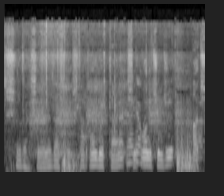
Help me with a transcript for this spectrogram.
Şurada şöyle derslemişler. 14 tane. Şey, 13. haç.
